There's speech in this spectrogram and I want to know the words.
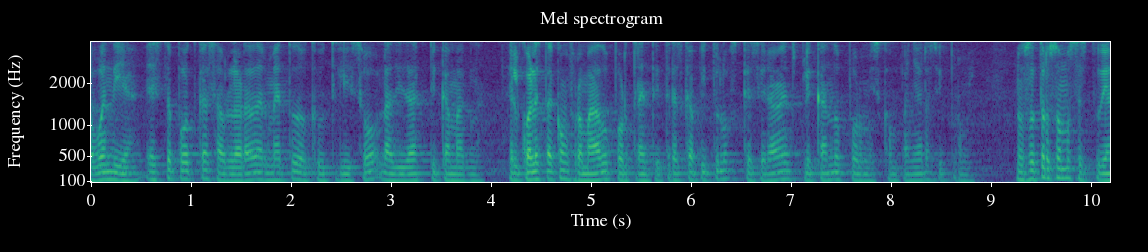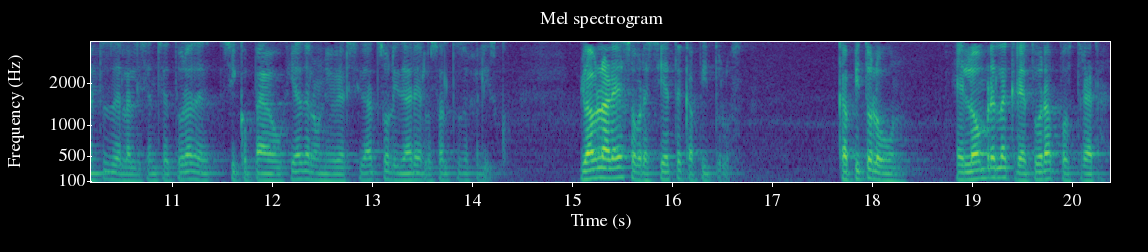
buen día. Este podcast hablará del método que utilizó la didáctica magna, el cual está conformado por 33 capítulos que se irán explicando por mis compañeras y por mí. Nosotros somos estudiantes de la licenciatura de Psicopedagogía de la Universidad Solidaria de los Altos de Jalisco. Yo hablaré sobre siete capítulos. Capítulo 1. El hombre es la criatura postrera,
